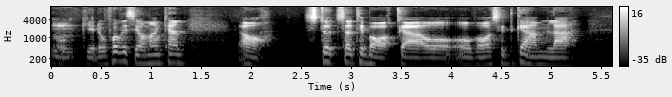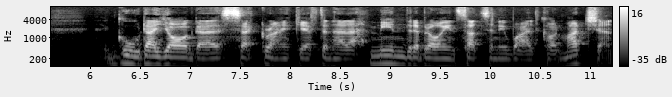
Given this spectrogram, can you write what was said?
Mm. Och då får vi se om man kan ja, studsa tillbaka och, och vara sitt gamla goda jag där, Zach Greinke, efter den här mindre bra insatsen i wildcard-matchen.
